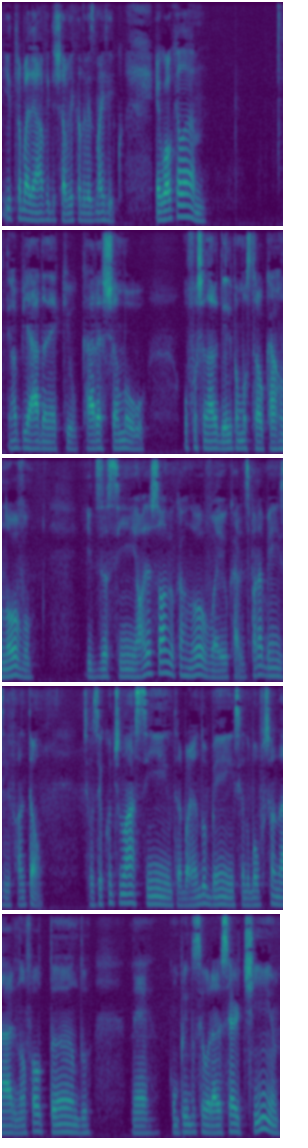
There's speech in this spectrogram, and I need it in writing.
e trabalhava e deixava ele cada vez mais rico. É igual aquela. Tem uma piada, né? Que o cara chama o, o funcionário dele para mostrar o carro novo e diz assim: Olha só meu carro novo. Aí o cara diz parabéns. Ele fala: Então, se você continuar assim, trabalhando bem, sendo um bom funcionário, não faltando, né? Cumprindo o seu horário certinho,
